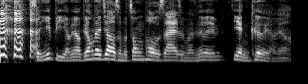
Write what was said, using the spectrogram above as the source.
省一笔有没有？不用再叫什么中破塞什么那边宴客有没有？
